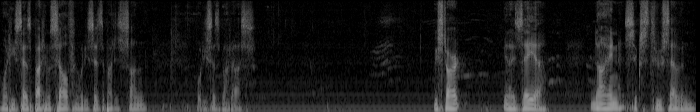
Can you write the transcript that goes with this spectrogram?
what He says about Himself and what He says about His Son, what He says about us. We start in Isaiah 9 6 through 7.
